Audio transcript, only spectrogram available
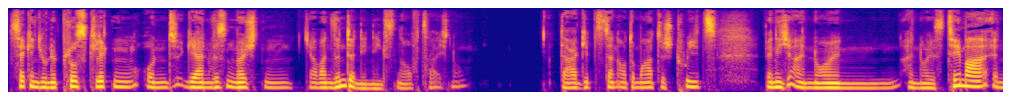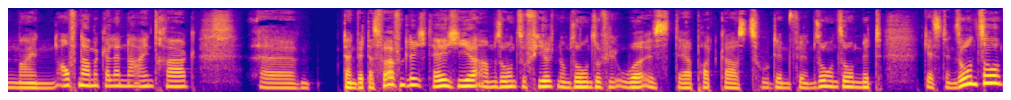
Second Unit Plus klicken und gern wissen möchten, ja, wann sind denn die nächsten Aufzeichnungen? Da gibt's dann automatisch Tweets, wenn ich ein, neuen, ein neues Thema in meinen Aufnahmekalender eintrage. Äh, dann wird das veröffentlicht. Hey, hier am so und so vielten um so und so viel Uhr ist der Podcast zu dem Film so und so mit Gästin so und so.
